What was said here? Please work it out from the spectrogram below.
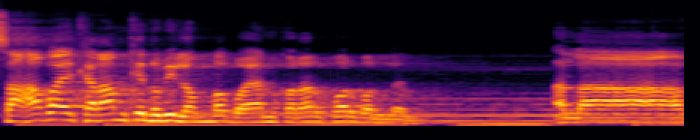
সাহাবায় কারামকে নবী লম্বা বয়ান করার পর বললেন, আল্লাহ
